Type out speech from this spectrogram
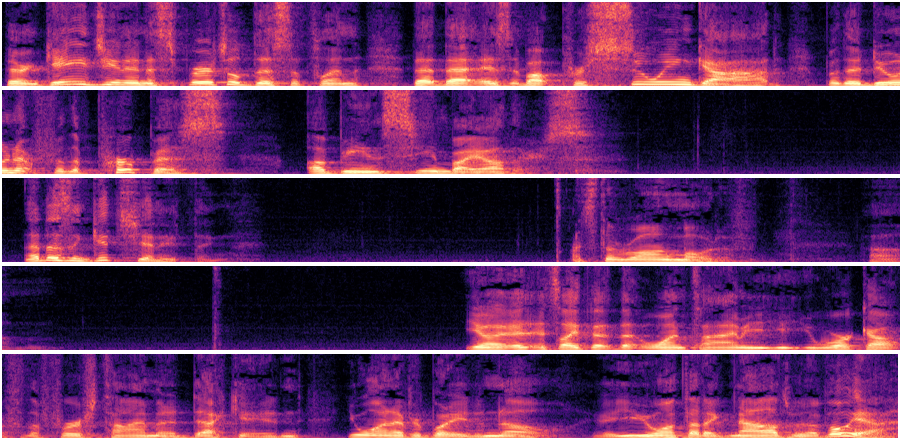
They're engaging in a spiritual discipline that, that is about pursuing God, but they're doing it for the purpose of being seen by others. That doesn't get you anything. It's the wrong motive. Um, you know, it's like that, that one time you, you work out for the first time in a decade and you want everybody to know. You want that acknowledgement of, oh, yeah.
